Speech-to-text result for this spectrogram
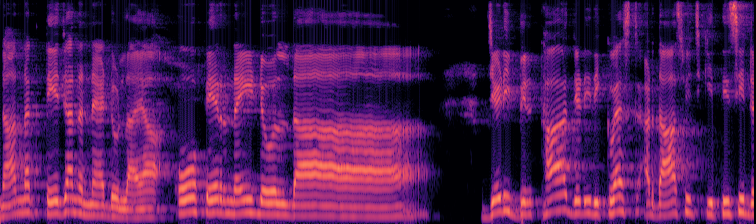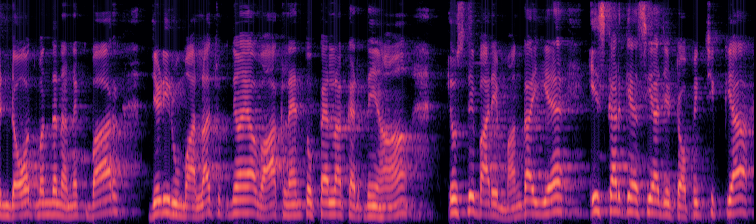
ਨਾਨਕ ਤੇਜਨ ਨੈ ਡੁਲਾਇਆ, ਉਹ ਫਿਰ ਨਹੀਂ ਡੋਲਦਾ। ਜਿਹੜੀ ਬਿਰਥਾ, ਜਿਹੜੀ ਰਿਕੁਐਸਟ ਅਰਦਾਸ ਵਿੱਚ ਕੀਤੀ ਸੀ ਡੰਡੌਤ ਬੰਦਨ ਅਨਕਬਾਰ, ਜਿਹੜੀ ਰੁਮਾਲਾ ਚੁੱਕਦੇ ਹੋਇਆ ਵਾਕ ਲੈਣ ਤੋਂ ਪਹਿਲਾਂ ਕਰਦੇ ਹਾਂ, ਉਸ ਦੇ ਬਾਰੇ ਮੰਗ ਆਈ ਹੈ। ਇਸ ਕਰਕੇ ਅਸੀਂ ਅੱਜ ਇਹ ਟੌਪਿਕ ਚੁੱਕਿਆ।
